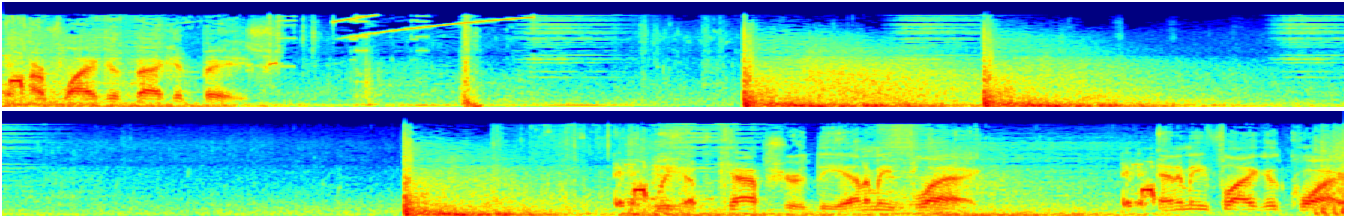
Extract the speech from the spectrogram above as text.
Our flag is back at base. We have captured the enemy flag. Enemy flag acquired.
